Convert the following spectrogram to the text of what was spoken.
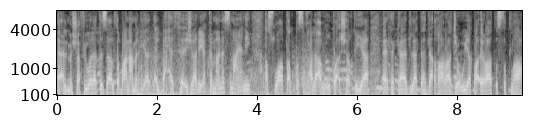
آه، المشافي. ولا تزال طبعا عمليات البحث جارية. كما نسمع يعني أصوات القصف على الغوطة الشرقية تكاد لا تهدأ غارات جوية طائرات استطلاع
